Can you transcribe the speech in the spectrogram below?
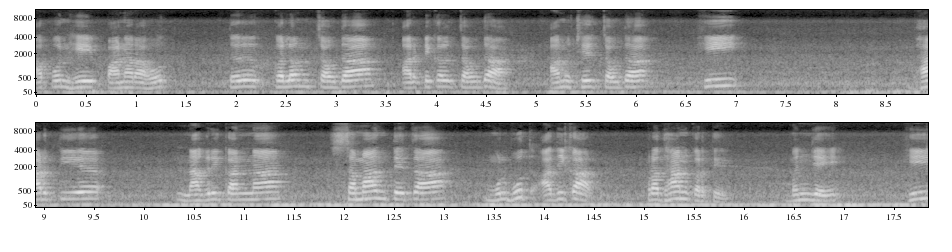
आपण हे पाहणार आहोत. तर कलम चौदा आर्टिकल चौदा अनुच्छेद चौदा ही भारतीय नागरिकांना समानतेचा मूलभूत अधिकार प्रदान करते. म्हणजे ही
